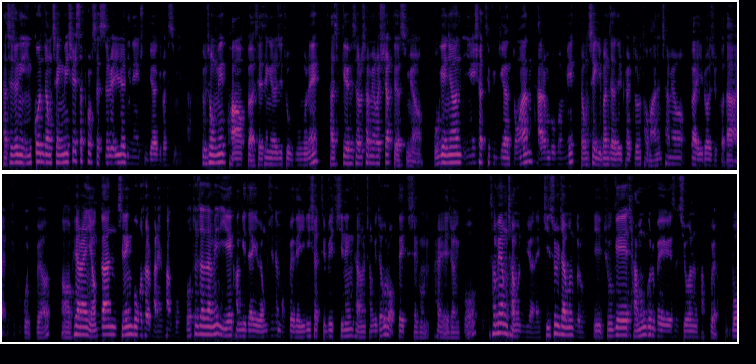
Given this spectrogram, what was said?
자체적인 인권 정책 및 실사 프로세스를 1년 이내에 준비하기로 했습니다. 금속 및 광학과 재생에너지 두 부문에 40개 회사로 참여가 시작되었으며 5개년 이니셔티브 기간 동안 다른 부분 및 정책 입안자들이 별도로 더 많은 참여가 이루어질 거다 이렇게 보고 있고요. 어, PRI는 연간 진행 보고서를 발행하고 또 투자자 및 이해 관계자에게 명시된 목표에 대해 이니셔티브 진행 사항을 정기적으로 업데이트 제공할 예정이고 서명 자문위원회, 기술 자문 그룹 이 두 개의 자문 그룹에 의해서 지원을 받고요. 뭐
